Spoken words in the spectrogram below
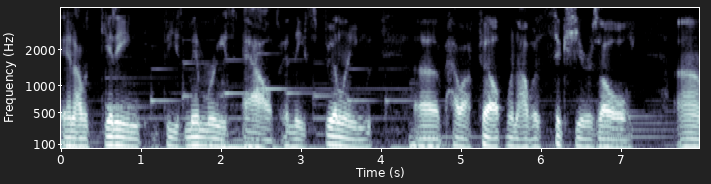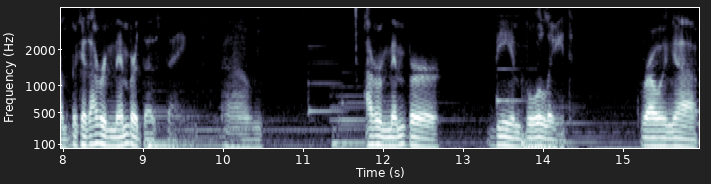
And I was getting these memories out and these feelings of how I felt when I was six years old um, because I remember those things. Um, I remember being bullied growing up,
